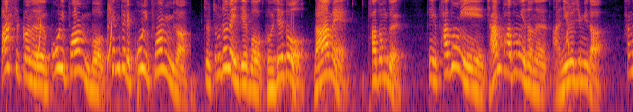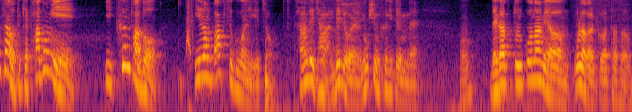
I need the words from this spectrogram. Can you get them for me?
박스권은 꼬리 포함 뭐 캔들의 꼬리 포함입니다. 저좀 전에 이제 뭐 거제도 남해 파동들 그러니까 파동이 잠 파동에서는 안 이루어집니다. 항상 어떻게 파동이 이 큰 파동 이런 박스 구간이겠죠. 사람들이 잘 안 되죠. 예, 욕심이 크기 때문에. 어? 내가 뚫고 나면 올라갈 것 같아서.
